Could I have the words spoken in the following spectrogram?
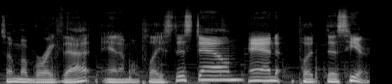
So I'm going to break that and I'm going to place this down and put this here.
